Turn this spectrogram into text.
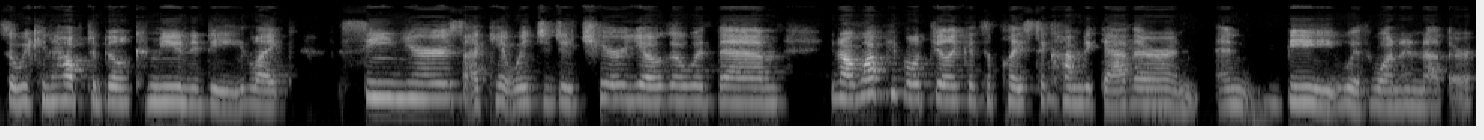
so we can help to build community like seniors. I can't wait to do chair yoga with them. You know, I want people to feel like it's a place to come together and, and be with one another.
